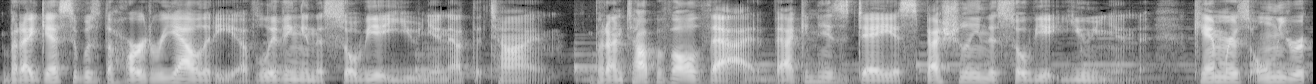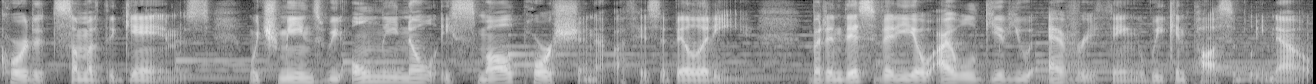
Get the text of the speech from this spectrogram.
But I guess it was the hard reality of living in the Soviet Union at the time. But on top of all that, back in his day, especially in the Soviet Union, cameras only recorded some of the games, which means we only know a small portion of his ability. But in this video, I will give you everything we can possibly know.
